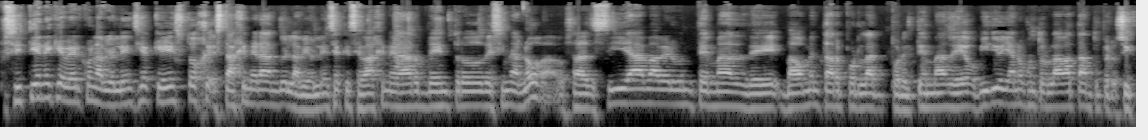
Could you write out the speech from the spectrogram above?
pues sí tiene que ver con la violencia que esto está generando y la violencia que se va a generar dentro de Sinaloa. O sea, sí ya va a haber un tema de, va a aumentar por la, por el tema de Ovidio ya no controlaba tanto, pero sí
